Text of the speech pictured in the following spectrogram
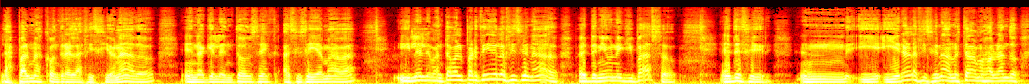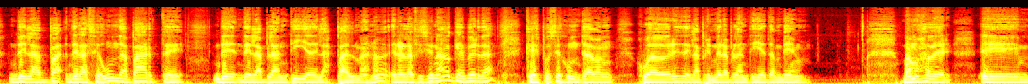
Las Palmas contra el aficionado, en aquel entonces así se llamaba, y le levantaba el partido el aficionado, tenía un equipazo. Es decir, y, y era el aficionado, no estábamos hablando de la, de la segunda parte de, de la plantilla de Las Palmas, ¿no? Era el aficionado, que es verdad que después se juntaban jugadores de la primera plantilla también. Vamos a ver, eh,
